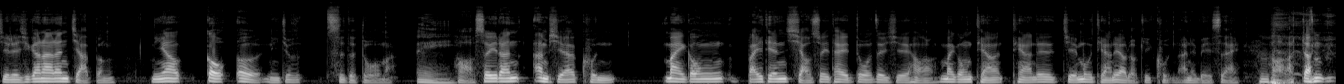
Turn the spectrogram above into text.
一个是刚才咱食饭，你要够饿，你就吃得多嘛。哎，好，所以咱暗时啊困，卖讲白天小睡太多这些哈，卖讲听听的节目听了就去困，安尼袂使。好，等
